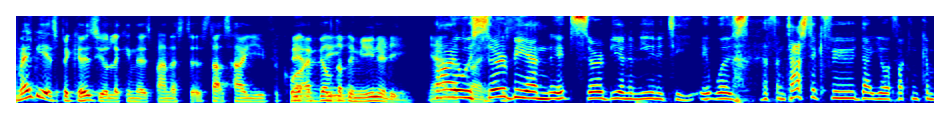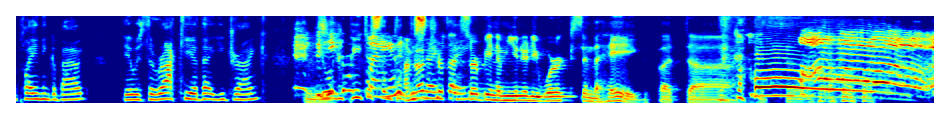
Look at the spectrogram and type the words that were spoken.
Maybe it's because you're licking those banisters. That's how you've acquired. I built the- up immunity. Yeah, no, it was right. Serbian. It's Serbian immunity. It was the fantastic food that you were fucking complaining about. It was the rakia that you drank. Mm. Did he Jordan Peterson did I'm the not same sure that. Serbian immunity works in The Hague, but uh, Oh! Oh!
